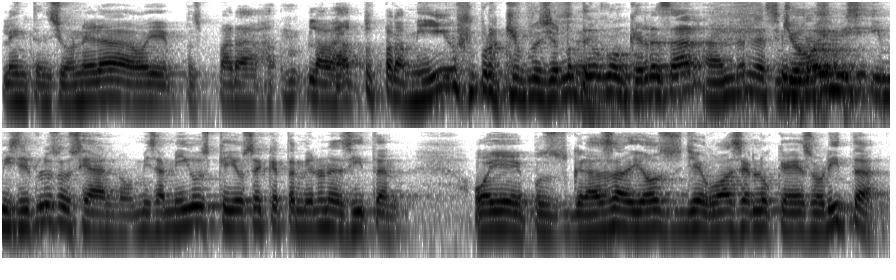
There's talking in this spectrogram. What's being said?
la intención era, oye, pues para, la verdad, pues para mí, porque pues yo no tengo con qué rezar. Ándale, sí, yo sí. y mi, y mi círculo social, ¿no? Mis amigos que yo sé que también lo necesitan. Oye, pues gracias a Dios llegó a ser lo que es ahorita.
